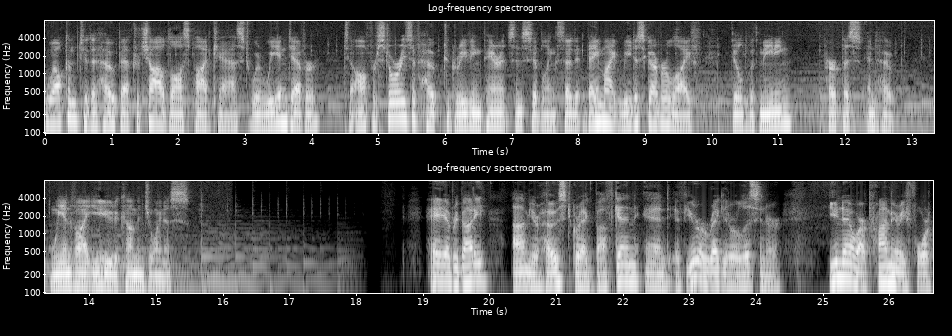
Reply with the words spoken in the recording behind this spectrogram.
Welcome to the Hope After Child Loss podcast, where we endeavor to offer stories of hope to grieving parents and siblings so that they might rediscover life filled with meaning, purpose, and hope. We invite you to come and join us. Hey, everybody. I'm your host, Greg Buffkin, and if you're a regular listener, you know our primary for-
